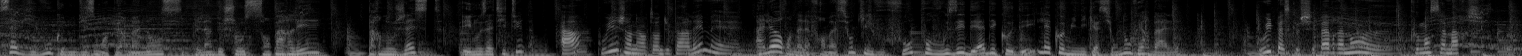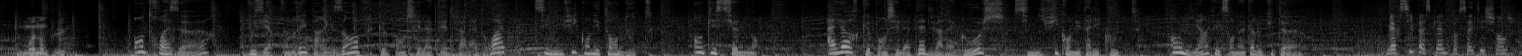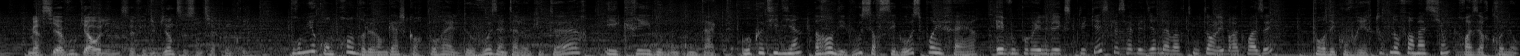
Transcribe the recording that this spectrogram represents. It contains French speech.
Saviez-vous que nous disons en permanence plein de choses sans parler Par nos gestes et nos attitudes? Ah, oui, j'en ai entendu parler, mais... Alors on a la formation qu'il vous faut pour vous aider à décoder la communication non verbale. Oui, parce que je sais pas vraiment euh, comment ça marche. Euh, moi non plus. En trois heures, vous y apprendrez par exemple que pencher la tête vers la droite signifie qu'on est en doute, en questionnement. Alors que pencher la tête vers la gauche signifie qu'on est à l'écoute, en lien avec son interlocuteur. Merci Pascal pour cet échange. Merci à vous Caroline, ça fait du bien de se sentir compris. Pour mieux comprendre le langage corporel de vos interlocuteurs et créer de bons contacts au quotidien, rendez-vous sur segos.fr. Et vous pourrez lui expliquer ce que ça veut dire d'avoir tout le temps les bras croisés? Pour découvrir toutes nos formations, 3 heures chrono.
